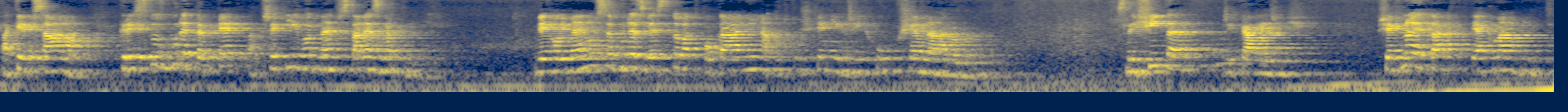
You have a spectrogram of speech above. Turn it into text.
Tak je psáno, Kristus bude trpět a třetího dne vstane z mrtvých. V jeho jménu se bude zvěstovat pokání na odpuštění hříchů všem národům. Slyšíte, říká Ježíš, všechno je tak, jak má být.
